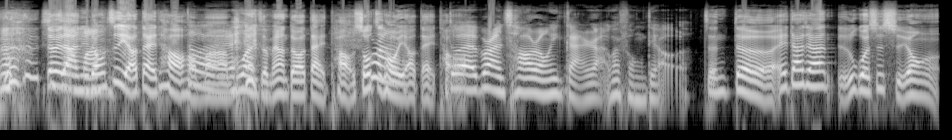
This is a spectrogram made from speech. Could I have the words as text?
对啦，女同志也要戴套好吗？不管怎么样都要戴套，手指头也要戴套。对，不然超容易感染，快疯掉了。真的，哎，大家如果是使用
